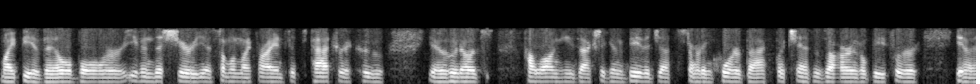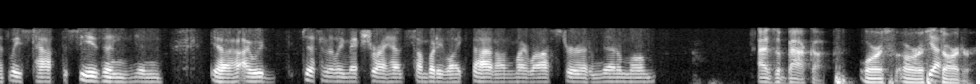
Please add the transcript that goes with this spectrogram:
might be available, or even this year, you know, someone like Ryan Fitzpatrick, who, you know, who knows how long he's actually going to be the Jets starting quarterback, but chances are it'll be for, you know, at least half the season, and yeah, I would definitely make sure I had somebody like that on my roster at a minimum. As a backup or or a yeah. starter.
